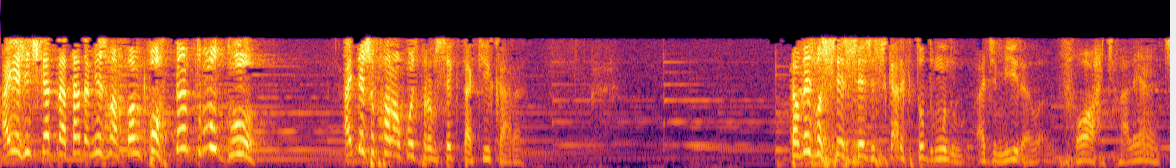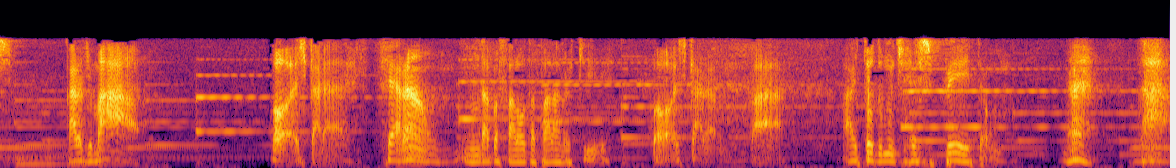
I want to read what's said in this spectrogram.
Aí a gente quer tratar da mesma forma, portanto mudou. Aí deixa eu falar uma coisa para você que está aqui, cara. Talvez você seja esse cara que todo mundo admira, forte, valente, cara de mal. Esse cara, ferão, não dá para falar outra palavra aqui. Esse cara, tá. Aí todo mundo te respeita, né? Tá.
